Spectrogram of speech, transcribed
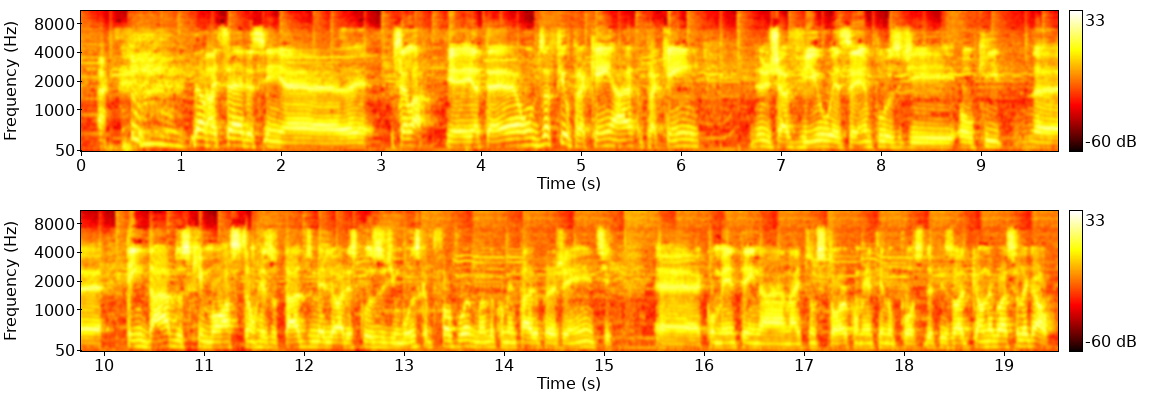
não, mas sério, assim, é. Sei lá, e, até é um desafio para quem, para quem já viu exemplos de. ou que é, tem dados que mostram resultados melhores com o uso de música, por favor, manda um comentário pra gente. É, comentem na, na, iTunes Store, comentem no post do episódio, que é um negócio legal.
